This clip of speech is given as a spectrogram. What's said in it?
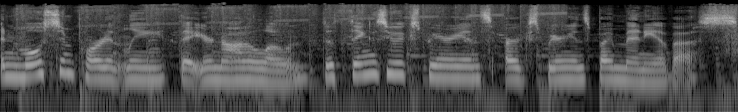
and most importantly, that you're not alone. The things you experience are experienced by many of us.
